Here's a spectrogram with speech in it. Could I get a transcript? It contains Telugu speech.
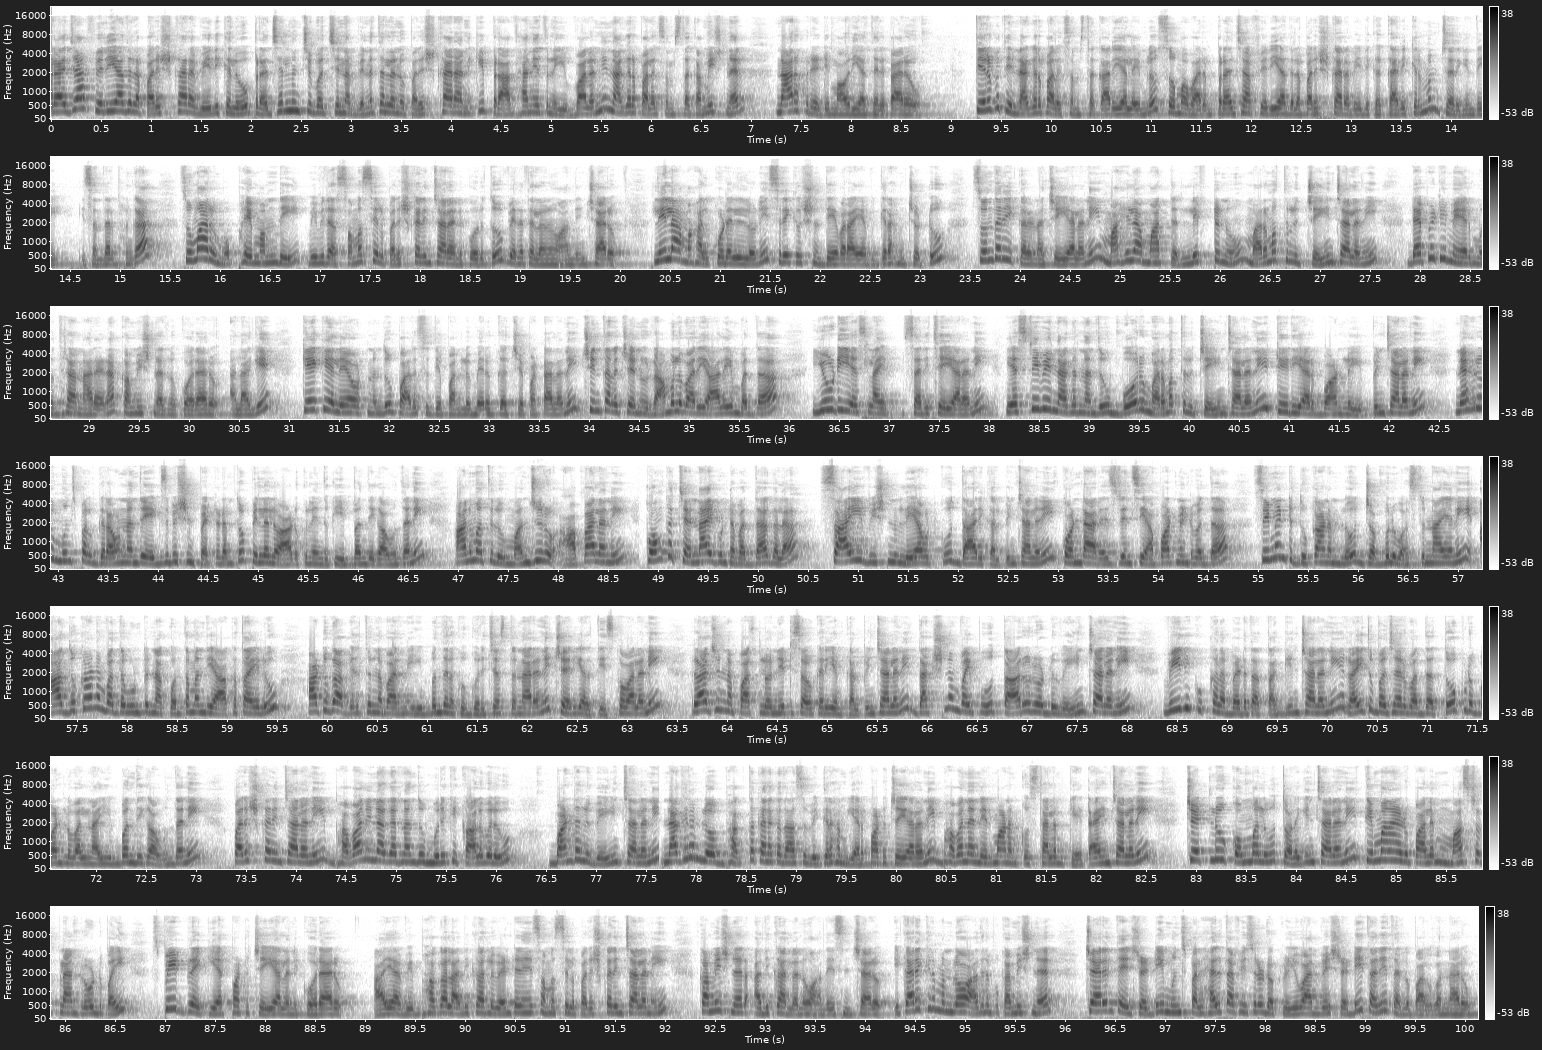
ప్రజా ఫిర్యాదుల పరిష్కార వేదికలో ప్రజల నుంచి వచ్చిన వినతలను పరిష్కారానికి ప్రాధాన్యతను ఇవ్వాలని నగరపాలక సంస్థ కమిషనర్ నారపరెడ్డి మౌర్య తెలిపారు. తిరుపతి నగరపాలక సంస్థ కార్యాలయంలో సోమవారం ప్రజా ఫిర్యాదుల పరిష్కార వేదిక కార్యక్రమం జరిగింది. ఈ సందర్భంగా సుమారు ముప్పై మంది వివిధ సమస్యలు పరిష్కరించాలని కోరుతూ వినతలను అందించారు. లీలామహల్ కూడలిలోని శ్రీకృష్ణ దేవరాయ విగ్రహం చుట్టూ సుందరీకరణ చేయాలని మహిళా మార్ట్ లిఫ్ట్ను మరమ్మతులు చేయించాలని డిప్యూటీ మేయర్ ముద్రా నారాయణ కమిషనర్ను కోరారు. అలాగే కేకే లేఅవుట్ నందు పారిశుద్ధ్య పనులు మెరుగ్గా చేపట్టాలని చింతల చేను రాములవారి ఆలయం వద్ద యూడీఎస్ లైన్ సరిచేయాలని ఎస్టీవీ నగర్ నందు బోరు మరమ్మతులు చేయించాలని టీడీఆర్ బాండ్లు ఇప్పించాలని నెహ్రూ మున్సిపల్ గ్రౌండ్ నందు ఎగ్జిబిషన్ పెట్టడంతో పిల్లలు ఆడుకునేందుకు ఇబ్బందిగా ఉందని అనుమతులు మంజూరు ఆపాలని కొంక చెన్నాయిగుంట వద్ద గల సాయి విష్ణు లేఅవుట్కు దారి కల్పించాలని కొండా రెసిడెన్సీ అపార్ట్మెంట్ వద్ద సిమెంట్ దుకాణంలో జబ్బులు వస్తున్నాయని ఆ దుకాణం వద్ద ఉంటున్న కొంతమంది ఆకతాయిలు అటుగా వెళ్తున్న వారిని ఇబ్బందులకు గురిచేస్తున్నారని చర్యలు తీసుకోవాలని రాజన్న పార్క్లో నీటి సౌకర్యం కల్పించాలని దక్షిణం వైపు తారు రోడ్డు వేయించాలని వీధి కుక్కల బెడద తగ్గించాలని రైతు బజార్ వద్ద తోపుడు బండ్ల వలన ఇబ్బందిగా ఉందని పరిష్కరించాలని భవానీనగర్ నందు మురికి కాలువలు బండలు వేయించాలని నగరంలో భక్త కనకదాసు విగ్రహం ఏర్పాటు చేయాలని భవన నిర్మాణంకు స్థలం కేటాయించాలని చెట్లు కొమ్మలు తొలగించాలని తిమ్మనాయుడుపాలెం మాస్టర్ ప్లాన్ రోడ్డుపై స్పీడ్ బ్రేక్ ఏర్పాటు చేయాలని కోరారు. ఆయా విభాగాల అధికారులు వెంటనే సమస్యలు పరిష్కరించాలని కమిషనర్ అధికారులను ఆదేశించారు. ఈ కార్యక్రమంలో అదనపు commissioner Charan Tej Reddy municipal health officer doctor Yuva Anvesh Reddy తదితరులు పాల్గొన్నారు.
